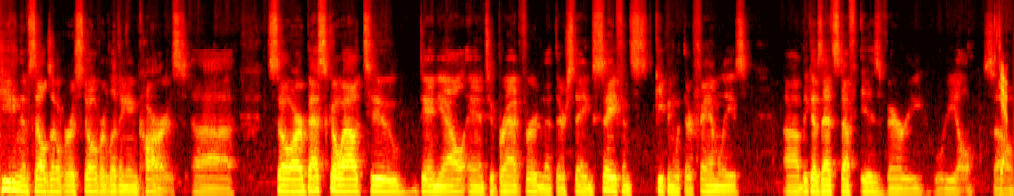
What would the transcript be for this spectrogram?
heating themselves over a stove or living in cars uh, so our best go out to danielle and to bradford and that they're staying safe and keeping with their families uh, because that stuff is very real so Yeah.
